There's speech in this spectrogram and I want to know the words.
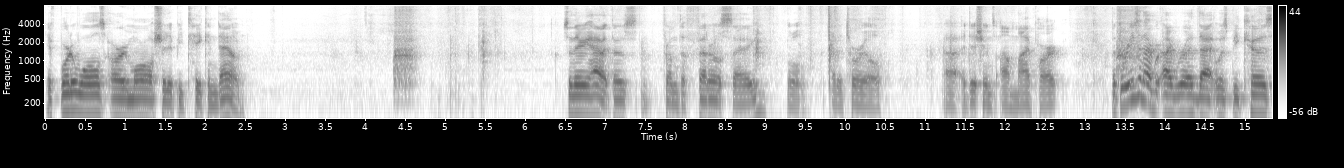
If border walls are immoral, should it be taken down? So there you have it. Those from the Federalist, little editorial uh, additions on my part. But the reason I, I read that was because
